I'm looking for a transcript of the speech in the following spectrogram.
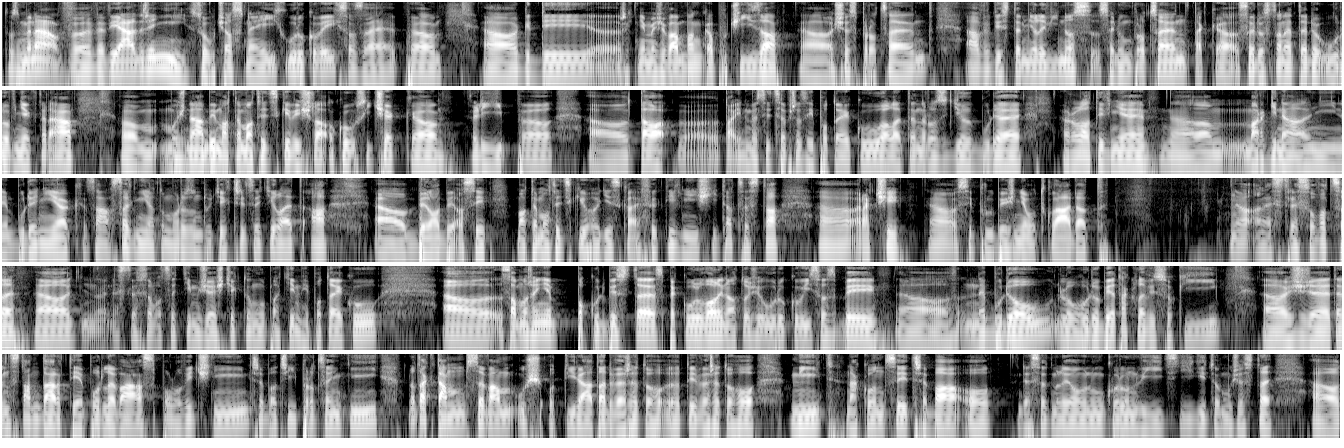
To znamená v, ve vyjádření současných úrokových sazeb, eh, eh, kdy eh, řekněme, že vám banka půjčí za 6% a vy byste měli výnos 7%, tak se dostanete do úrovně, která možná by matematicky vyšla o kousíček líp. Ta, ta investice přes hypotéku, ale ten rozdíl bude relativně marginální, nebude nijak zásadní na tom horizontu těch 30 let a byla by asi matematicky hlediska efektivnější ta cesta radši si průběžně odkládat a nestresovat se, nestresovat se tím, že ještě k tomu platím hypotéku. Samozřejmě pokud byste spekulovali na to, že úrokové sazby nebudou dlouhodobě takhle vysoký, že ten standard je podle vás poloviční, třeba 3%, no tak tam se vám už otvírá ta dveře toho, ty dveře toho mít na konci třeba o 10 milionů korun víc díky tomu, že jste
